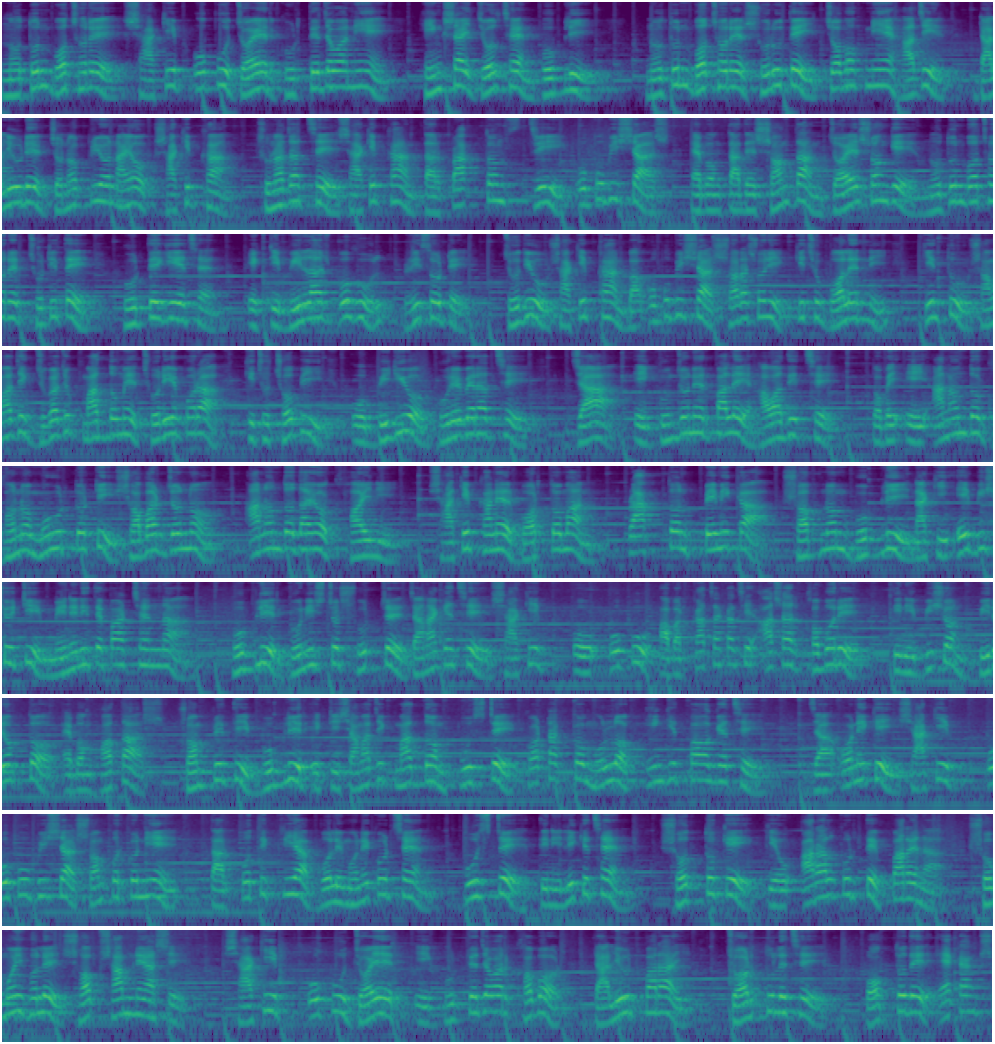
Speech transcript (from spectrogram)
নতুন বছরে সাকিব অপু জয়ের ঘুরতে যাওয়া নিয়ে হিংসায় জ্বলছেন বুবলি। নতুন বছরের শুরুতেই চমক নিয়ে হাজির ডালিউডের জনপ্রিয় নায়ক সাকিব খান। শোনা যাচ্ছে, সাকিব খান তার প্রাক্তন স্ত্রী অপু বিশ্বাস এবং তাদের সন্তান জয়ের সঙ্গে নতুন বছরের ছুটিতে ঘুরতে গিয়েছেন একটি বিলাসবহুল রিসোর্টে। যদিও সাকিব খান বা অপু বিশ্বাস সরাসরি কিছু বলেননি কিন্তু সামাজিক যোগাযোগ মাধ্যমে ছড়িয়ে পড়া কিছু ছবি ও ভিডিও ঘুরে বেড়াচ্ছে, যা এই গুঞ্জনের পালে হাওয়া দিচ্ছে। তবে এই আনন্দ ঘন মুহূর্তটি সবার জন্য আনন্দদায়ক হয়নি। সাকিব খানের বর্তমান প্রাক্তন প্রেমিকা শবনম বুবলি নাকি এই বিষয়টি মেনে নিতে পারছেন না? হুবলির ঘনিষ্ঠ সূত্রে জানা গেছে, সাকিব ও অপু আবার কাছাকাছি আসার খবরে তিনি ভীষণ বিরক্ত এবং হতাশ। সম্প্রতি বুবলির একটি সামাজিক মাধ্যম পোস্টে কটাক্ষমূলক ইঙ্গিত পাওয়া গেছে, যা অনেকেই সাকিব, অপু বিশ্বাস সম্পর্ক নিয়ে তার প্রতিক্রিয়া বলে মনে করছেন। পোস্টে তিনি লিখেছেন, সত্যকে কেউ আড়াল করতে পারে না, সময় হলে সব সামনে আসে। সাকিব, অপু, জয়ের এই ঘুরতে যাওয়ার খবর টালিউড পাড়ায় জ্বর তুলেছে। ভক্তদের একাংশ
